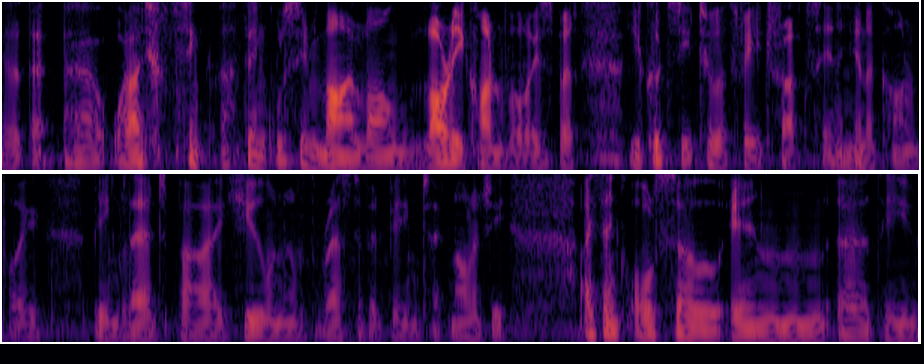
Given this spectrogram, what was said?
Uh, uh, well, I don't think I think we'll see mile-long lorry convoys, but you could see two or three trucks in, mm. in a convoy being led by human, and with the rest of it being technology. I think also in uh, the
